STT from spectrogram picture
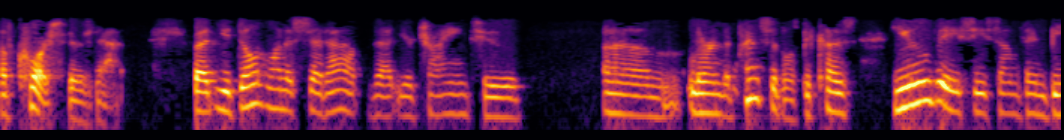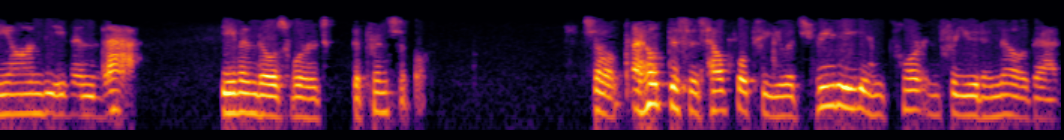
Of course, there's that. But you don't want to set out that you're trying to um, learn the principles because you may see something beyond even that, even those words, the principle. So I hope this is helpful to you. It's really important for you to know that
